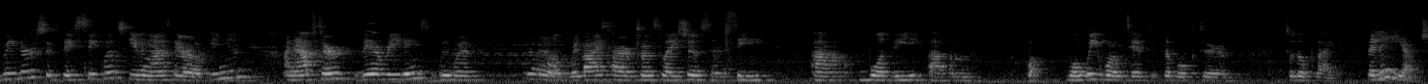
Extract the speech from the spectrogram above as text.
readers of this sequence giving us their opinion, and after their readings, we would you know, revise our translations and see uh, what, the, um, what, what we wanted the book to, to look like. The layout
